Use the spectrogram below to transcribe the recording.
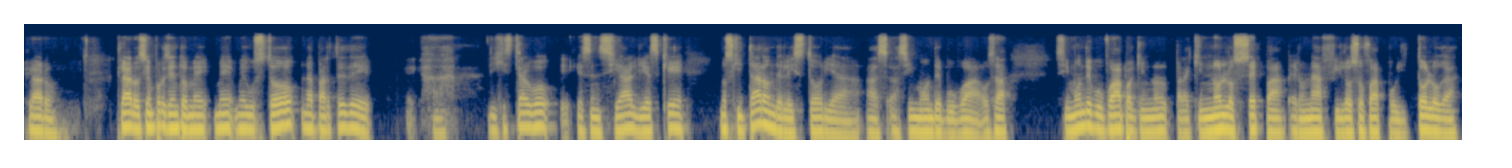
Claro, claro, 100%. Me, me, me gustó la parte de, ah, dijiste algo esencial y es que nos quitaron de la historia a, Simón de Beauvoir. O sea, Simón de Beauvoir, para quien no, para quien no lo sepa, era una filósofa politóloga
